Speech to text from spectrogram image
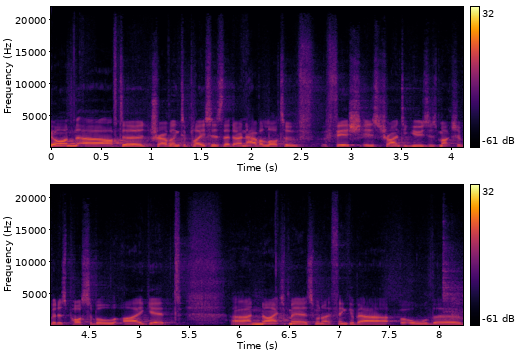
on uh, after traveling to places that don't have a lot of fish, is trying to use as much of it as possible. I get uh, nightmares when I think about all the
